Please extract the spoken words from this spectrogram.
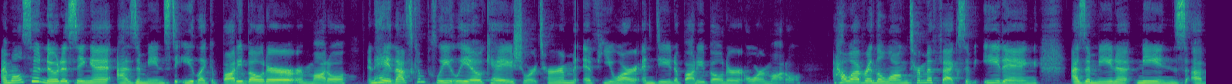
I'm also noticing it as a means to eat like a bodybuilder or model. And hey, that's completely okay short term if you are indeed a bodybuilder or a model. However, the long term effects of eating as a mean, means of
